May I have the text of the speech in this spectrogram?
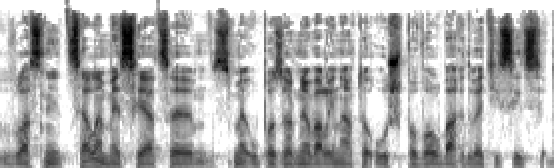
vlastne celé mesiace sme upozorňovali na to už po voľbách 2020,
